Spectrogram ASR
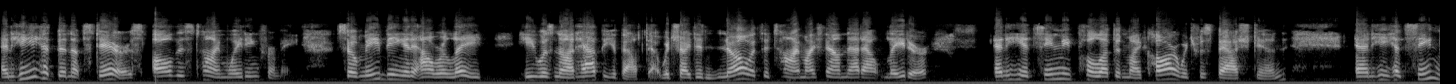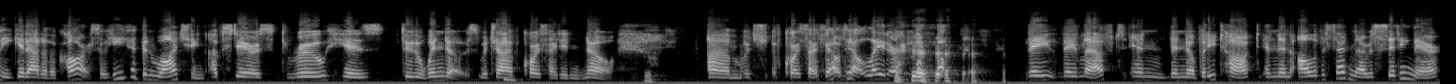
And he had been upstairs all this time waiting for me. So me being an hour late, he was not happy about that, which I didn't know at the time. I found that out later. And he had seen me pull up in my car, which was bashed in, and he had seen me get out of the car. So he had been watching upstairs through his through the windows, which I, of course I didn't know. Um, which of course I found out later. they they left and then nobody talked and then all of a sudden I was sitting there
